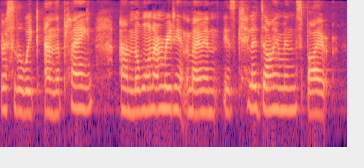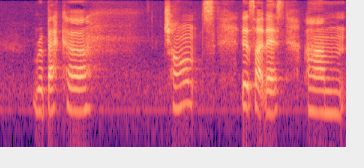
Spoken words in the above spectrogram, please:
the rest of the week and the plane. Um, the one I'm reading at the moment is Killer Diamonds by Rebecca Chance. It looks like this. Um,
